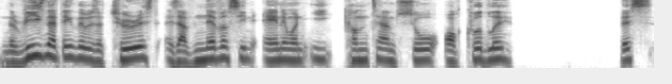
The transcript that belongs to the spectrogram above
And the reason I think there was a tourist is I've never seen anyone eat com tam so awkwardly. This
